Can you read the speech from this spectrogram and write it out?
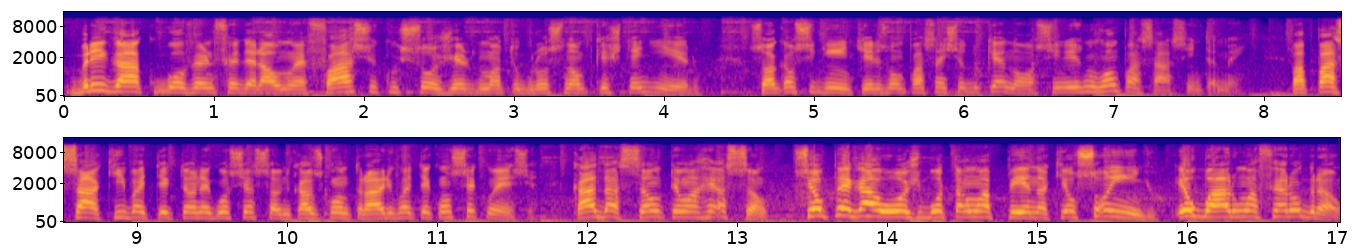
Brigar com o governo federal não é fácil e com os sojeiros do Mato Grosso não, porque eles têm dinheiro. Só que é o seguinte, eles vão passar em cima do que é nosso, e eles não vão passar assim também. Para passar aqui vai ter que ter uma negociação, no caso contrário vai ter consequência. Cada ação tem uma reação. Se eu pegar hoje e botar uma pena aqui, eu sou índio, eu baro uma ferogrão.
